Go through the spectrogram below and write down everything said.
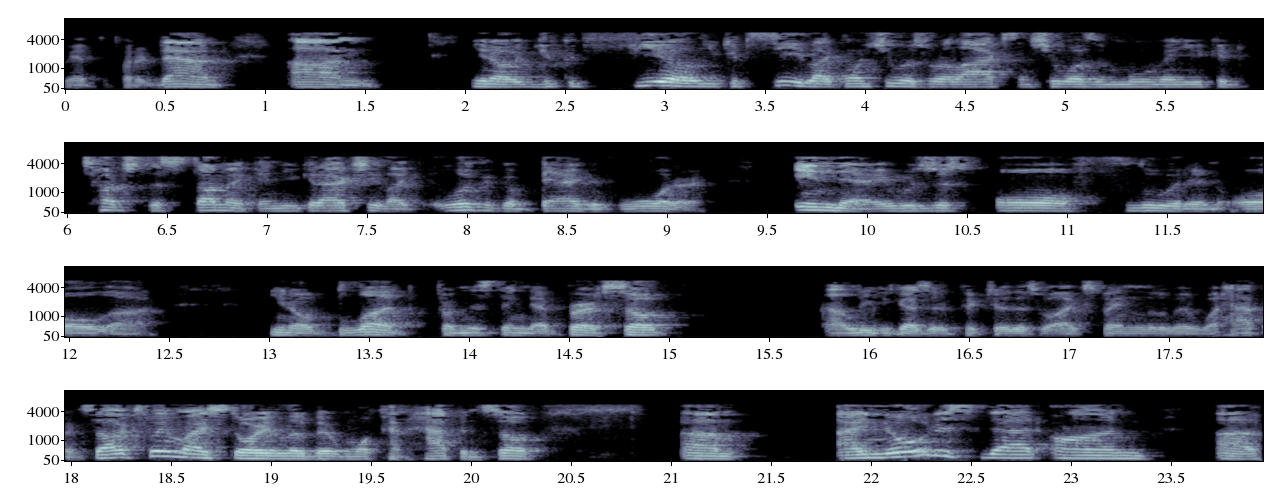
we had to put her down, um, you know, you could feel, you could see like once she was relaxed and she wasn't moving, you could touch the stomach and you could actually like look like a bag of water in there. It was just all fluid and all, uh, you know, blood from this thing that burst. So I'll leave you guys with a picture of this while I explain a little bit what happened. So I'll explain my story a little bit and what kind of happened. So, um, I noticed that on, uh,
